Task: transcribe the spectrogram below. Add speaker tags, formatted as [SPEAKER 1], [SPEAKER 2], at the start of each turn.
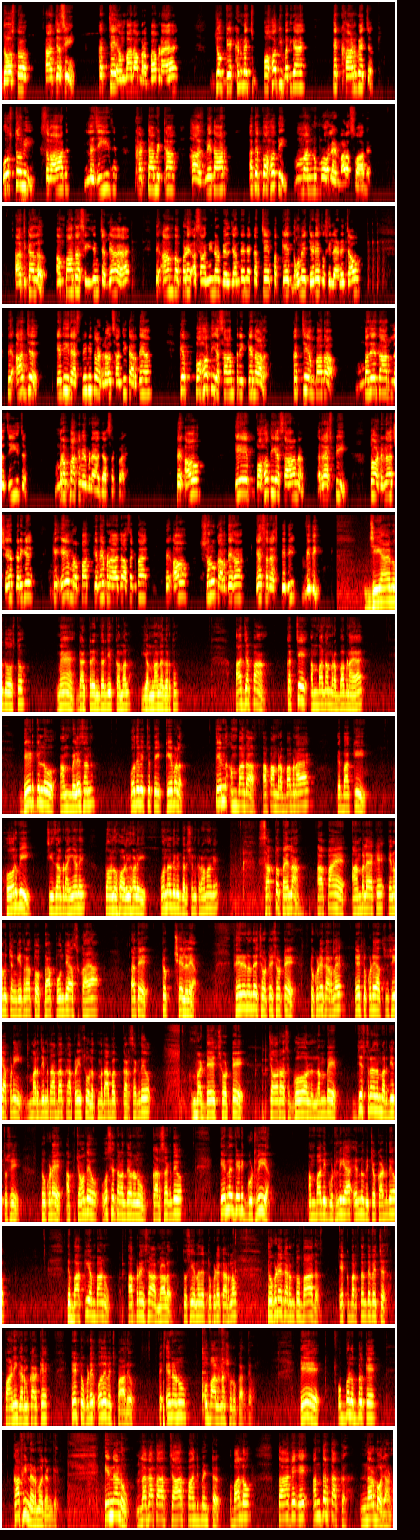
[SPEAKER 1] ਦੋਸਤੋ, ਅੱਜ ਅਸੀਂ ਕੱਚੇ ਅੰਬਾਂ ਦਾ ਮੁਰੱਬਾ ਬਣਾਇਆ ਹੈ, ਜੋ ਵੇਖਣ ਵਿੱਚ ਬਹੁਤ ਹੀ ਵਧੀਆ ਹੈ ਤੇ ਖਾਣ ਵਿੱਚ ਉਸ ਤੋਂ ਵੀ ਸਵਾਦ, ਲਜ਼ੀਜ਼, ਖੱਟਾ ਮਿੱਠਾ, ਹਾਜ਼ਮੇਦਾਰ ਅਤੇ ਬਹੁਤ ਹੀ ਮਨ ਨੂੰ ਮੋਹ ਲੈਣ ਵਾਲਾ ਸਵਾਦ ਹੈ। ਅੱਜ ਕੱਲ ਅੰਬਾਂ ਦਾ ਸੀਜ਼ਨ ਚੱਲਿਆ ਹੋਇਆ ਹੈ ਤੇ ਅੰਬ ਬੜੇ ਆਸਾਨੀ ਨਾਲ ਮਿਲ ਜਾਂਦੇ ਨੇ, ਕੱਚੇ, ਪੱਕੇ, ਦੋਵੇਂ ਜਿਹੜੇ ਤੁਸੀਂ ਲੈਣੇ ਚਾਹੋ। ਤੇ ਅੱਜ ਇਹਦੀ ਰੈਸਪੀ ਵੀ ਤੁਹਾਡੇ ਨਾਲ ਸਾਂਝੀ ਕਰਦੇ ਹਾਂ ਕਿ ਬਹੁਤ ਹੀ ਆਸਾਨ ਤਰੀਕੇ ਨਾਲ ਕੱਚੇ ਅੰਬਾਂ ਦਾ ਮਜ਼ੇਦਾਰ ਲਜ਼ੀਜ਼ ਮੁਰੱਬਾ ਕਿਵੇਂ ਬਣਾਇਆ ਜਾ ਸਕਦਾ ਹੈ? ਤੇ ਆਓ, ਇਹ ਬਹੁਤ ਹੀ ਆਸਾਨ ਰੈਸਪੀ ਤੁਹਾਡੇ ਨਾਲ ਸ਼ੇਅਰ ਕਰੀਏ ਕਿ ਇਹ ਮੁਰੱਬਾ ਕਿਵੇਂ ਬਣਾਇਆ ਜਾ ਸਕਦਾ ਹੈ। ਤੇ ਆਓ, ਸ਼ੁਰੂ ਕਰਦੇ ਹਾਂ ਇਸ ਰੈਸਪੀ ਦੀ ਵਿਧੀ।
[SPEAKER 2] ਜੀ ਆਇਆਂ ਨੂੰ ਦੋਸਤੋ, ਮੈਂ ਡਾਕਟਰ ਇੰਦਰਜੀਤ ਕਮਲ, ਯਮਨਾ ਨਗਰ ਤੋਂ। ਅੱਜ ਆਪਾਂ ਕੱਚੇ ਅੰਬਾਂ ਦਾ ਮੁਰੱਬਾ ਬਣਾਇਆ ਹੈ। 1.5 ਕਿਲੋ ਅੰਬ ਮਿਲੇ ਸਨ। ਉਹਦੇ ਵਿੱਚੋਂ ਤੇ ਕੇਵਲ ਤਿੰਨ ਅੰਬਾਂ ਦਾ ਆਪਾਂ ਮਰੱਬਾ ਬਣਾਇਆ ਹੈ ਤੇ ਬਾਕੀ ਹੋਰ ਵੀ ਚੀਜ਼ਾਂ ਬਣਾਈਆਂ ਨੇ, ਤੁਹਾਨੂੰ ਹੌਲੀ ਹੌਲੀ ਉਹਨਾਂ ਦੇ ਵੀ ਦਰਸ਼ਨ ਕਰਾਵਾਂਗੇ। ਸਭ ਤੋਂ ਪਹਿਲਾਂ ਆਪਾਂ ਇਹ ਅੰਬ ਲੈ ਕੇ ਇਹਨਾਂ ਨੂੰ ਚੰਗੀ ਤਰ੍ਹਾਂ ਧੋਤਾ, ਪੂੰਝਿਆ, ਸੁਕਾਇਆ ਅਤੇ ਟੁਕ ਛਿੱਲ ਲਿਆ। ਫਿਰ ਇਹਨਾਂ ਦੇ ਛੋਟੇ-ਛੋਟੇ ਟੁਕੜੇ ਕਰ ਲਏ। ਇਹ ਟੁਕੜੇ ਤੁਸੀਂ ਆਪਣੀ ਮਰਜ਼ੀ ਮੁਤਾਬਕ, ਆਪਣੀ ਸਹੂਲਤ ਮੁਤਾਬਕ ਕਰ ਸਕਦੇ ਹੋ। ਵੱਡੇ, ਛੋਟੇ, ਚੌਰਸ, ਗੋਲ, ਲੰਬੇ, ਜਿਸ ਤਰ੍ਹਾਂ ਦੀ ਮਰਜ਼ੀ ਤੁਸੀਂ ਟੁਕੜੇ ਆਪ ਚਾਹੁੰਦੇ ਹੋ, ਉਸੇ ਤਰ੍ਹਾਂ ਦੇ ਉਹਨਾਂ ਨੂੰ ਕਰ ਸਕਦੇ ਹੋ। ਇਹਨਾਂ ਦੀ ਜਿਹੜੀ ਗੁਠਲੀ ਆ, ਅੰਬਾਂ ਦੀ ਗੁਠਲੀ ਆ, ਇਹਨੂੰ ਵਿੱਚੋਂ ਕੱਢ ਦਿਓ। ਤੇ ਬਾਕੀ ਅੰਬਾਂ ਨੂੰ ਆਪਣੇ ਹਿਸਾਬ ਨਾਲ ਤੁਸੀਂ ਇਹਨਾਂ ਦੇ ਟੁਕੜੇ ਕਰ ਲਓ। ਟੁਕੜੇ ਕਰਨ ਤੋਂ ਬਾਅਦ ਇੱਕ ਬਰਤਨ ਦੇ ਵਿੱਚ ਪਾਣੀ ਗਰਮ ਕਰਕੇ ਇਹ ਟੁਕੜੇ ਉਹਦੇ ਵਿੱਚ ਪਾ ਦਿਓ ਤੇ ਇਹਨਾਂ ਨੂੰ ਉਬਾਲਣਾ ਸ਼ੁਰੂ ਕਰ ਦਿਓ। ਇਹ ਉਬਲ ਉਬਲ ਕੇ ਕਾਫੀ ਨਰਮ ਹੋ ਜਾਣਗੇ। ਇਹਨਾਂ ਨੂੰ ਲਗਾਤਾਰ 4-5 ਮਿੰਟ ਉਬਾਲੋ ਤਾਂ ਕਿ ਇਹ ਅੰਦਰ ਤੱਕ ਨਰਮ ਹੋ ਜਾਣ।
